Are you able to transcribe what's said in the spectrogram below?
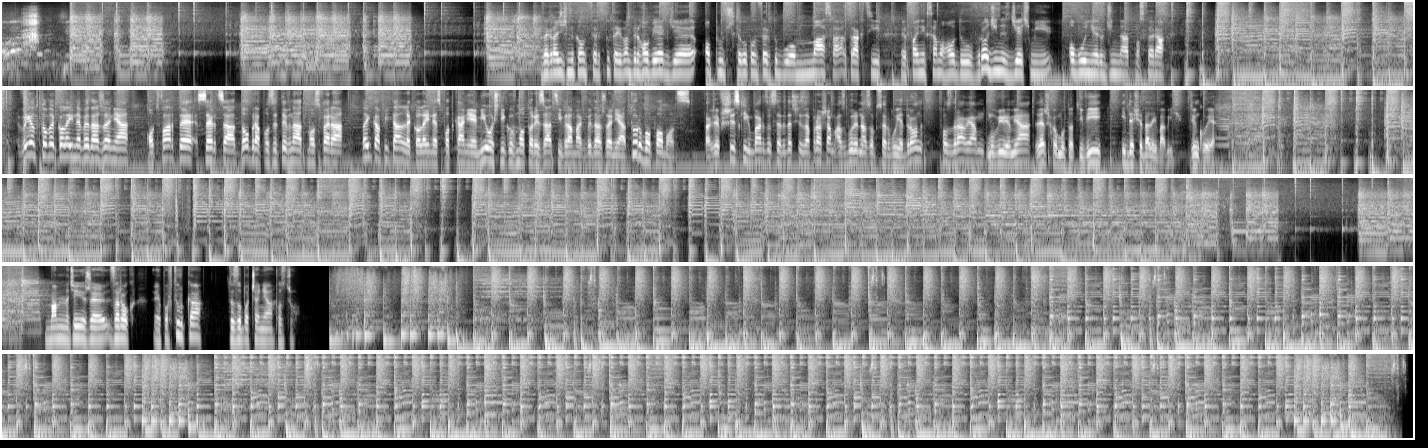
Zagraliśmy koncert tutaj w Andrychowie, gdzie oprócz tego koncertu było masa atrakcji, e, fajnych samochodów, rodziny z dziećmi, ogólnie rodzinna atmosfera. Wyjątkowe kolejne wydarzenia, otwarte serca, dobra, pozytywna atmosfera, no i kapitalne kolejne spotkanie miłośników motoryzacji w ramach wydarzenia Turbo Pomoc. Także wszystkich bardzo serdecznie zapraszam, a z góry nas obserwuje dron. Pozdrawiam, mówiłem ja, Leszko Moto TV. Idę się dalej bawić. Dziękuję. Mam nadzieję, że za rok e, powtórka. Do zobaczenia. Pozdro.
